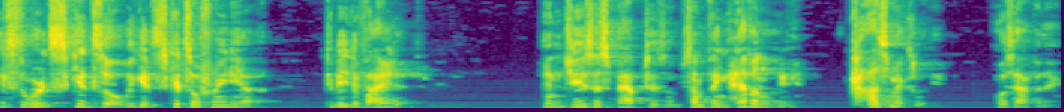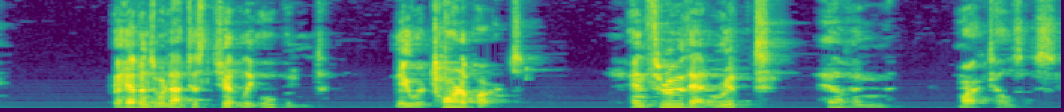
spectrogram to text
It's the word schizo. We get schizophrenia to be divided. In Jesus' baptism, something heavenly, cosmically, was happening. The heavens were not just gently opened, they were torn apart. And through that ripped heaven, Mark tells us,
